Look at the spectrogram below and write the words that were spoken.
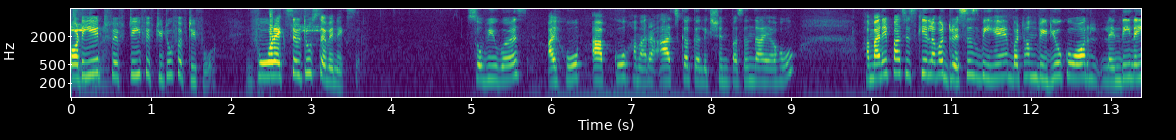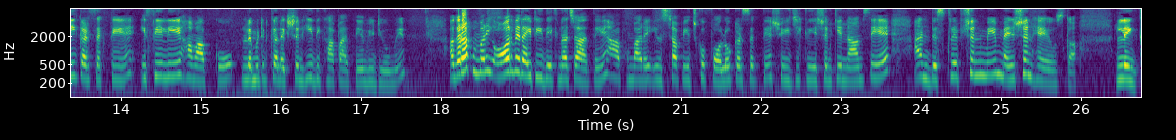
48 50 52 54 4 XL to 7 XL so viewers I hope आपको हमारा आज का कलेक्शन पसंद आया हो। हमारे पास इसके अलावा ड्रेसेस भी हैं बट हम वीडियो को और लेंदी नहीं कर सकते हैं, इसीलिए हम आपको लिमिटेड कलेक्शन ही दिखा पाते हैं वीडियो में। अगर आप हमारी और वेराइटी देखना चाहते हैं, आप हमारे इंस्टा पेज को फॉलो कर सकते हैं, श्री जी क्रिएशन के नाम से है एंड डिस्क्रिप्शन में मेंशन है उसका लिंक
